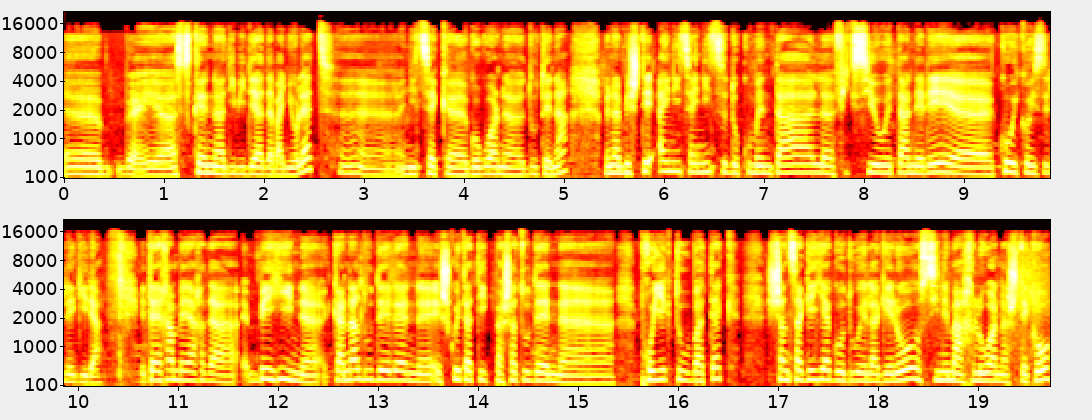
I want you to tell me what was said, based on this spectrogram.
Uh, azken adibidea da bainolet, hainitzek uh, gogoan dutena. Baina beste hainitz hainitz dokumental, fikzioetan ere uh, koikoizle gira. Eta erran behar da, behin kanalduderen eskuetatik pasatu den proiektu batek, xantza gehiago duela gero, sinema ahloan hasteko,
